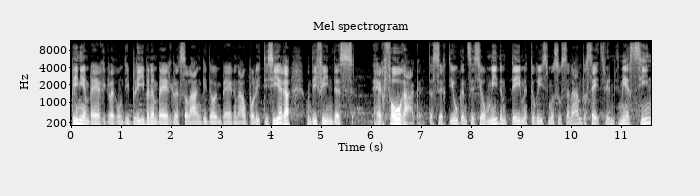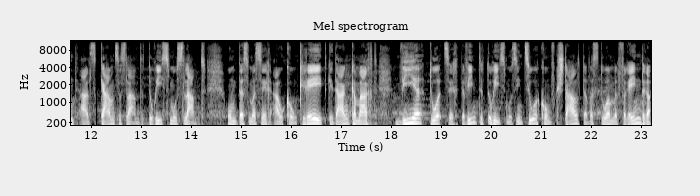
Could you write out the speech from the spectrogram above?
bin ich ein Bergler und ich bleibe ein Bergler, solange ich hier in Bern auch politisiere. Und ich finde es hervorragend, dass sich die Jugendsession mit dem Thema Tourismus auseinandersetzt. Weil wir sind als ganzes Land ein Tourismusland. Und dass man sich auch konkret Gedanken macht, wie tut sich der Wintertourismus in Zukunft gestalten? Was tun wir verändern,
